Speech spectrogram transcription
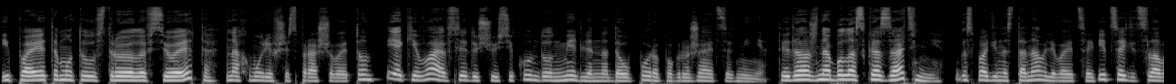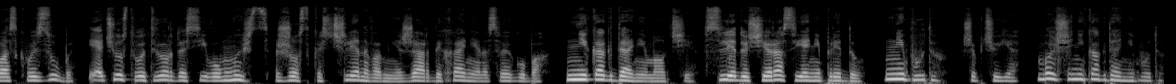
И поэтому ты устроила все это? Нахмурившись, спрашивает он. Я киваю, в следующую секунду он медленно до упора погружается в меня. Ты должна была сказать мне. Господин останавливается и цедит слова сквозь зубы. Я чувствую твердость его мышц, жесткость члена во мне, жар дыхания на своих губах. Никогда не молчи. В следующий раз я не приду. Не буду шепчу я. Больше никогда не буду.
